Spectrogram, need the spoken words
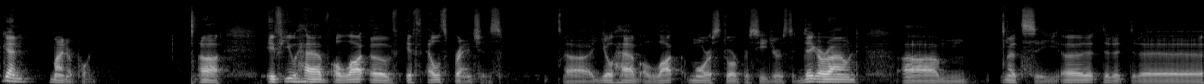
again, minor point. Uh, if you have a lot of if-else branches, uh, you'll have a lot more store procedures to dig around. Um, let's see. Uh, da, da, da,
